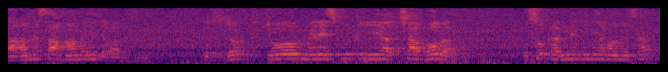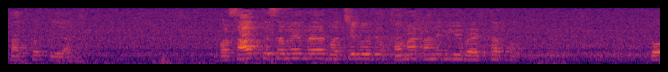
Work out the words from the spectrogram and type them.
और हमेशा हाँ में ही जवाब दिए। तो जो जो मेरे स्कूल के लिए अच्छा होगा, उसको करने के लिए हम हमेशा तत्पर तैयार हैं। बरसात के समय में बच्चे लोग जब खाना खाने के लिए बैठता था तो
